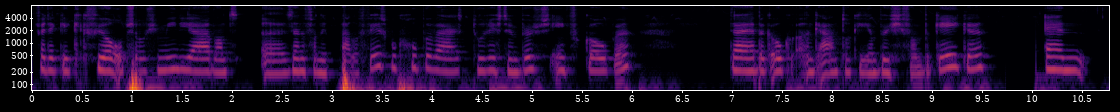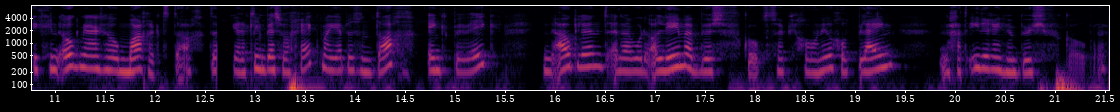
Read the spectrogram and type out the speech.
Verder keek ik veel op social media, want uh, er zijn er van die bepaalde Facebookgroepen waar toeristen hun busjes in verkopen. Daar heb ik ook een aantal keer een busje van bekeken. En ik ging ook naar zo'n marktdag. ja, dat klinkt best wel gek, maar je hebt dus een dag, één keer per week, in Auckland. En daar worden alleen maar bussen verkocht. Dus heb je gewoon een heel groot plein. En dan gaat iedereen hun busje verkopen.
